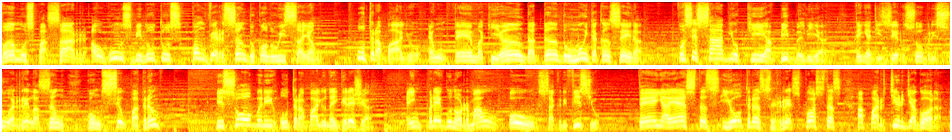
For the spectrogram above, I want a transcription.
Vamos passar alguns minutos conversando com Luiz Saião. O trabalho é um tema que anda dando muita canseira. Você sabe o que a Bíblia tem a dizer sobre sua relação com seu patrão? E sobre o trabalho na igreja? Emprego normal ou sacrifício? Tenha estas e outras respostas a partir de agora.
